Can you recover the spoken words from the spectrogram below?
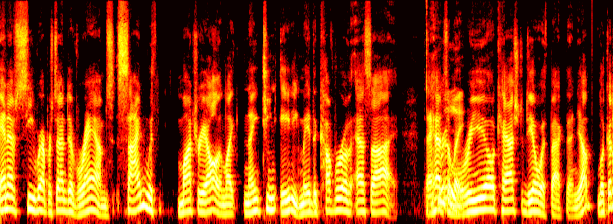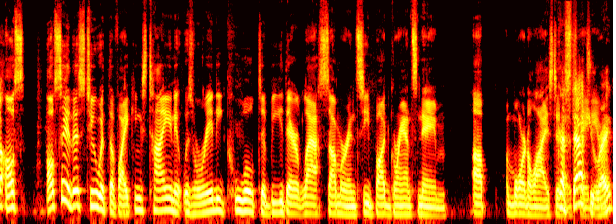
NFC representative Rams, signed with Montreal in like 1980, made the cover of SI. They had Really? some real cash to deal with back then. Yep, look it up. I'll, say this too with the Vikings tie in. It was really cool to be there last summer and see Bud Grant's name up immortalized in Got a statue, stadium. right?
